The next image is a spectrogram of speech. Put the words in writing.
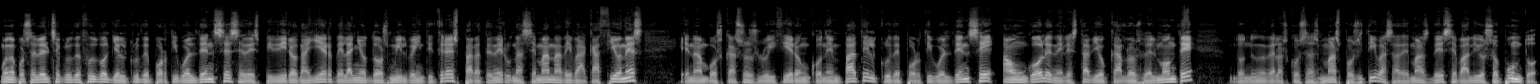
Bueno, pues el Elche Club de Fútbol y el Club Deportivo Eldense se despidieron ayer del año 2023 para tener una semana de vacaciones. En ambos casos lo hicieron con empate. El Club Deportivo Eldense a un gol en el Estadio Carlos Belmonte, donde una de las cosas más positivas, además de ese valioso punto,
